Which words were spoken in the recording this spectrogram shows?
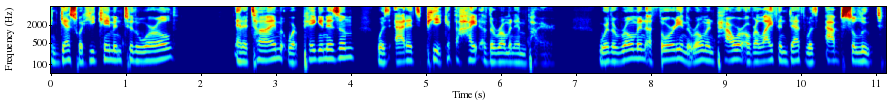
And guess what? He came into the world at a time where paganism was at its peak, at the height of the Roman Empire, where the Roman authority and the Roman power over life and death was absolute.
